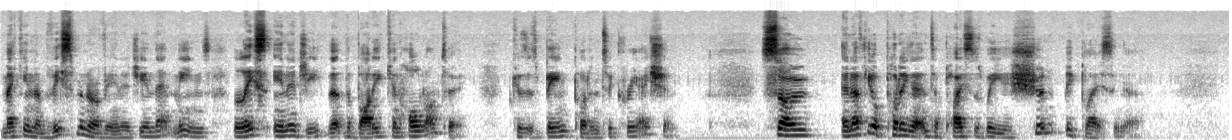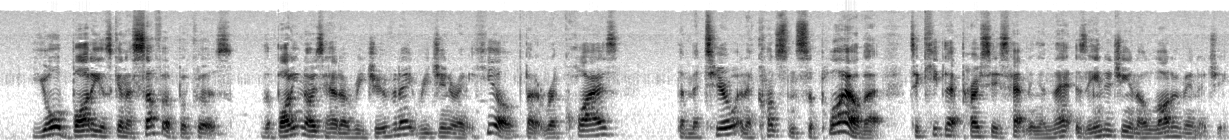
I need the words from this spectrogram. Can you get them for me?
making an investment of energy, and that means less energy that the body can hold on to because it's being put into creation. So, and if you're putting it into places where you shouldn't be placing it, your body is going to suffer because the body knows how to rejuvenate, regenerate, heal, but it requires the material and a constant supply of it to keep that process happening, and that is energy and a lot of energy.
